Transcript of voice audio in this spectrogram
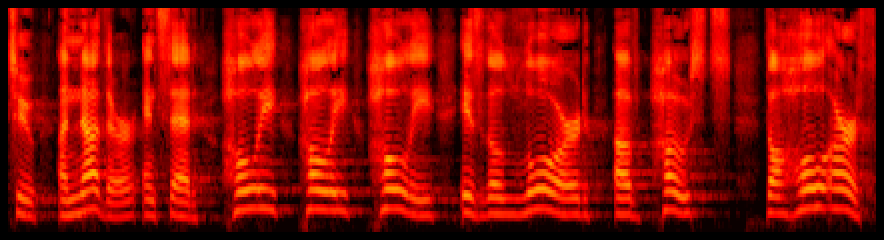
to another and said, Holy, holy, holy is the Lord of hosts. The whole earth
